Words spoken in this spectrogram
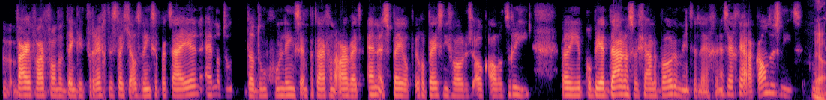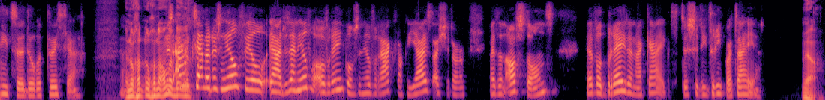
waar, waarvan het denk ik terecht is dat je als linkse partijen, en dat, doet, dat doen GroenLinks en Partij van de Arbeid en SP op Europees niveau, dus ook alle drie, waarin je probeert daar een sociale bodem in te leggen en zegt, ja, dat kan dus niet. Het moet ja. niet uh, door het putje. Ja. En nog, nog een ander dus ding. eigenlijk zijn er dus heel veel, ja, er zijn heel veel overeenkomsten en heel veel raakvlakken, juist als je er met een afstand hè, wat breder naar kijkt tussen die drie partijen. Ja,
